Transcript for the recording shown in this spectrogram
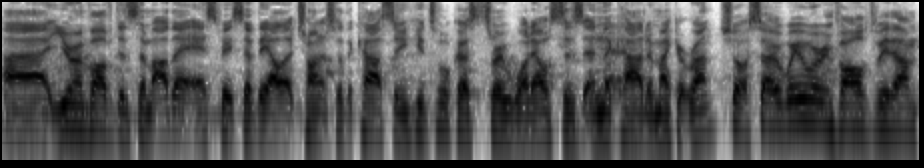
Uh, you're involved in some other aspects of the electronics with the car, so you can talk us through what else is in the car to make it run. Sure. So we were involved with um,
